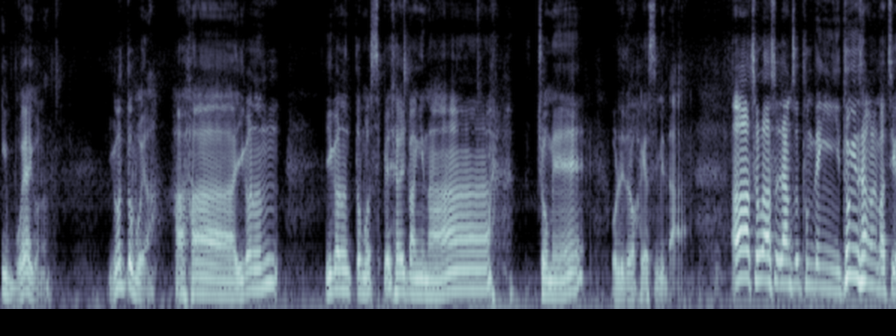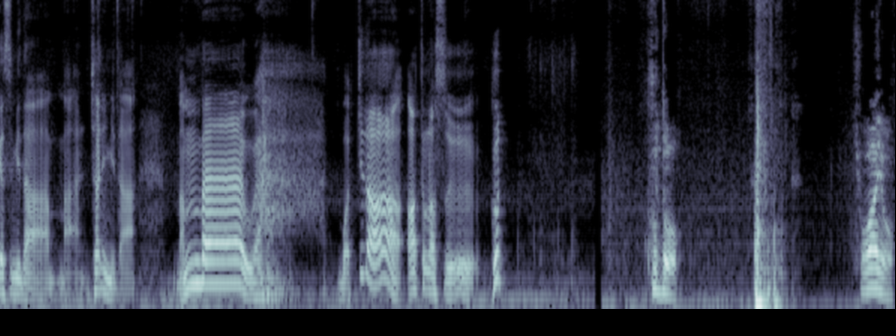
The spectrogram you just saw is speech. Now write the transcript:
이 뭐야 이거는? 이건 또 뭐야? 하하, 이거는 이거는 또 뭐 스페셜 방이나 좀에 올리도록 하겠습니다. 아틀라스 장수풍뎅이 동영상을 마치겠습니다. 만천입니다. 만바 와 멋지다 아틀라스 굿 구독, 좋아요,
